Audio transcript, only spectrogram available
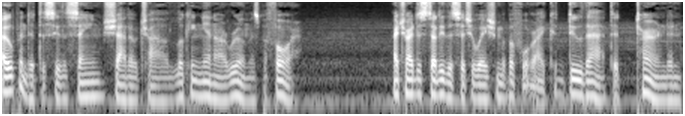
I opened it to see the same shadow child looking in our room as before. I tried to study the situation, but before I could do that, it turned and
